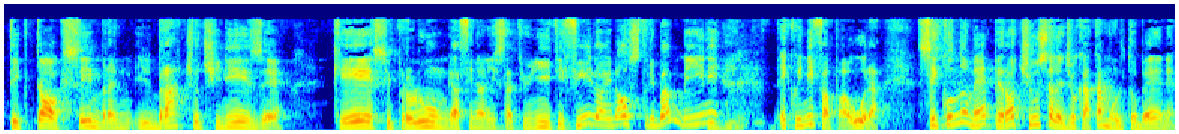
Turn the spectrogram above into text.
TikTok sembra il braccio cinese che si prolunga fino agli Stati Uniti, fino ai nostri bambini, mm-hmm. e quindi fa paura. Secondo me, però, Chu se l'è giocata molto bene,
